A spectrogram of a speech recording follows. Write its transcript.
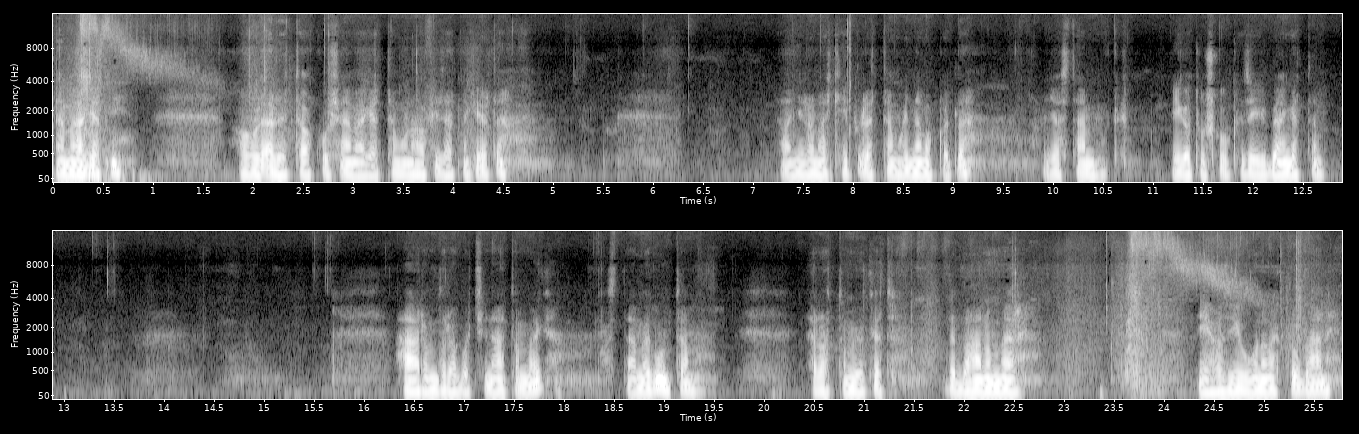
emelgetni, ahol előtte akkor sem emelgettem volna, ha fizetnek érte. Annyira nagy képű lettem, hogy nem akad le, hogy aztán még a tuskó közé is beengedtem. Három darabot csináltam meg, aztán meguntam, eladtam őket, de bánom, mert néha az jó megpróbálni.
